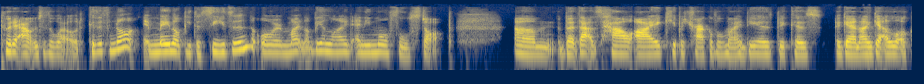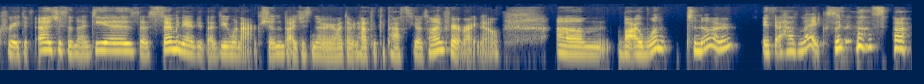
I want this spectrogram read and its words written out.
put it out into the world? Because if not, it may not be the season or it might not be aligned anymore, full stop. Um, but that's how I keep a track of all my ideas because again, I get a lot of creative urges and ideas. There's so many ideas I do want action, but I just know I don't have the capacity or time for it right now. Um, but I want to know if it has legs. so,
